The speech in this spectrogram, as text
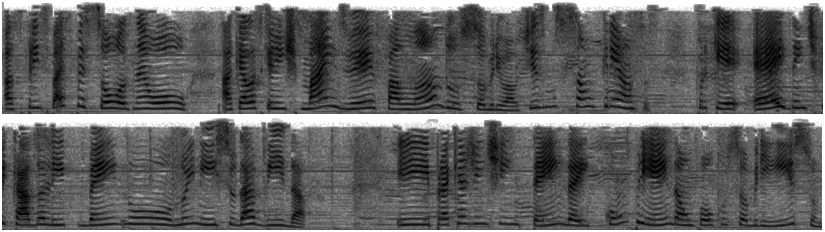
as principais pessoas, né, ou aquelas que a gente mais vê falando sobre o autismo são crianças, porque é identificado ali bem no, no início da vida. E para que a gente entenda e compreenda um pouco sobre isso,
